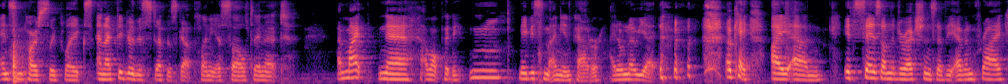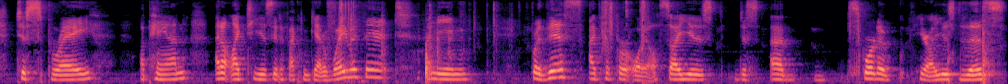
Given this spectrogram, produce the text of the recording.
and some parsley flakes, and I figure this stuff has got plenty of salt in it. I might, nah, I won't put any, mm, maybe some onion powder. I don't know yet. okay, I, um, it says on the directions of the oven fry to spray a pan. I don't like to use it if I can get away with it. I mean, for this, I prefer oil. So I used just a squirt of, here, I used this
